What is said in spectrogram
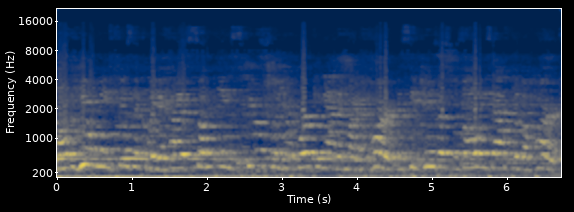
Don't heal me physically if I have something spiritual you're working at in my heart. You see, Jesus was always after the heart.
